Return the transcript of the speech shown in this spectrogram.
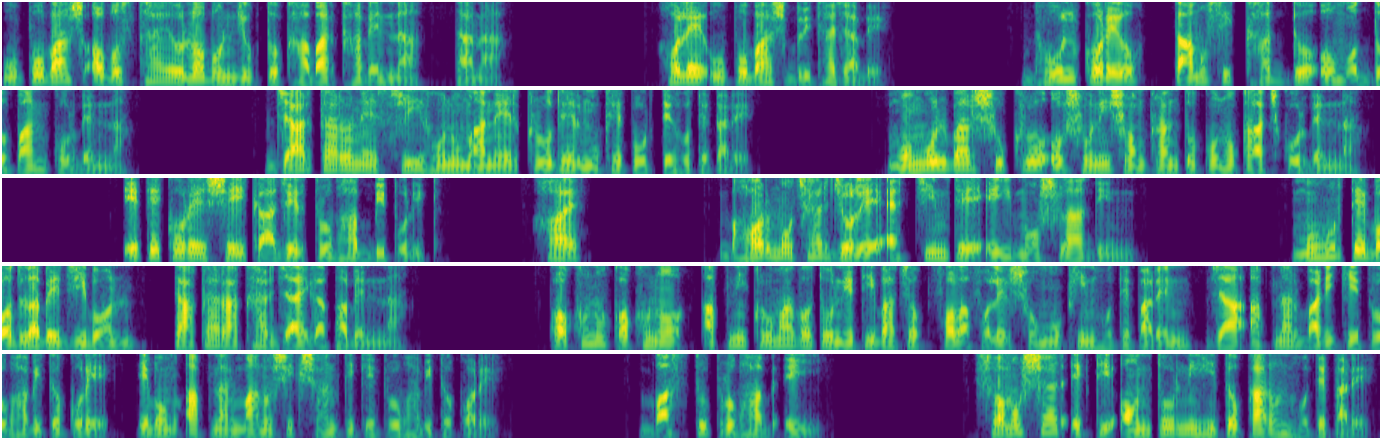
উপবাস অবস্থায়ও লবণযুক্ত খাবার খাবেন না, তা না। হলে উপবাস বৃথা যাবে। ভুল করেও তামসিক খাদ্য ও মদ্যপান করবেন না। যার কারণে শ্রী হনুমানের ক্রোধের মুখে পড়তে হতে পারে। মঙ্গলবার শুক্র ও শনি সংক্রান্ত কোনো কাজ করবেন না। এতে করে সেই কাজের প্রভাব বিপরীত। হয়, ঘর মোছার জলে এক চিমটে এই মশলা দিন। মুহূর্তে বদলাবে জীবন, টাকা রাখার জায়গা পাবেন না। কখনো কখনো আপনি ক্রমাগত নেতিবাচক ফলাফলের সম্মুখীন হতে পারেন, যা আপনার বাড়িকে প্রভাবিত করে এবং আপনার মানসিক শান্তিকে প্রভাবিত করে। বাস্তু প্রভাব এই। সমস্যার একটি অন্তর্নিহিত কারণ হতে পারে।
